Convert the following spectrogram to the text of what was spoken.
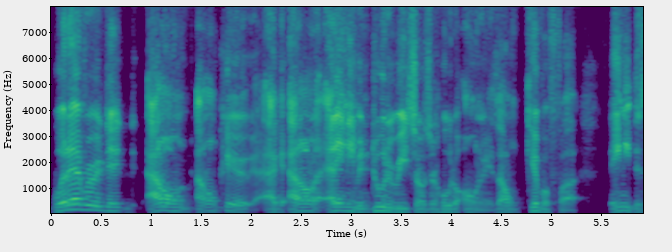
whatever it did, I don't I don't care. I, I don't I didn't even do the research on who the owner is. I don't give a fuck. They need to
